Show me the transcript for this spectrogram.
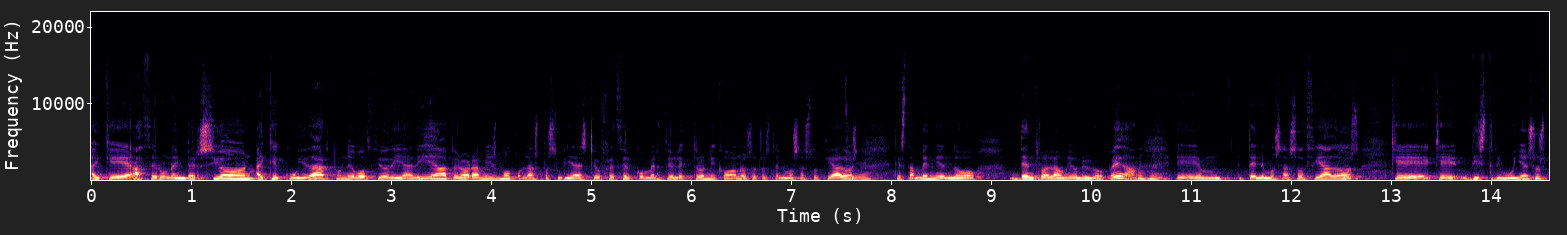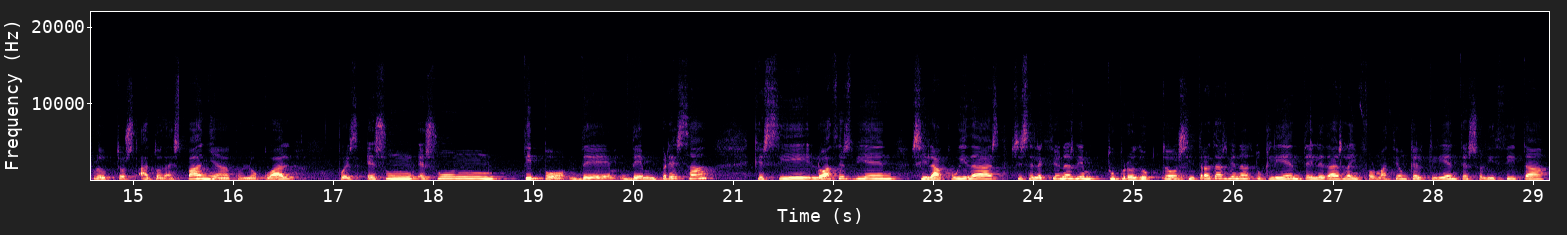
hay que hacer una inversión, hay que cuidar tu negocio día a día, pero ahora mismo con las posibilidades que ofrece el comercio electrónico, nosotros tenemos asociados que están vendiendo dentro de la Unión Europea. Em, tenemos asociados que, distribuyen sus productos a toda España, con lo cual pues es un, es un tipo de, de empresa que si lo haces bien, si la cuidas, si seleccionas bien tu producto, si tratas bien a tu cliente y le das la información que el cliente solicita,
